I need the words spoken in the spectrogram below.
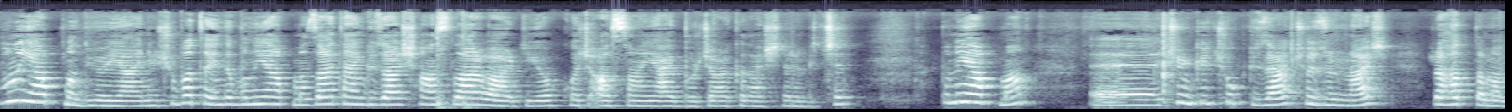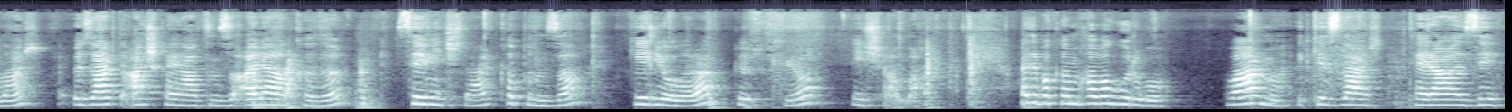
Bunu yapma diyor yani. Şubat ayında bunu yapma. Zaten güzel şanslar var diyor. Koç Aslan Yay Burcu arkadaşlarım için. Bunu yapma. E, çünkü çok güzel çözümler, rahatlamalar, özellikle aşk hayatınızla alakalı sevinçler kapınıza geliyor olarak gözüküyor inşallah. Hadi bakalım hava grubu var mı? İkizler, terazi,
